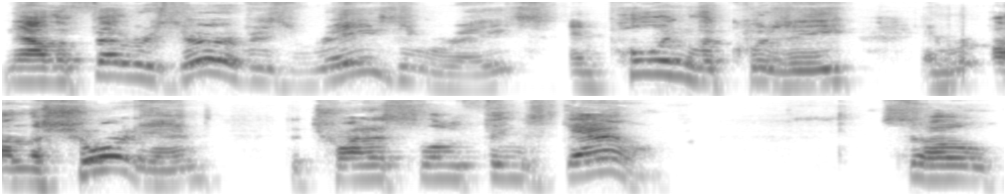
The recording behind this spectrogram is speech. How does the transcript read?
Now, the Federal Reserve is raising rates and pulling liquidity and on the short end to try to slow things down. So,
